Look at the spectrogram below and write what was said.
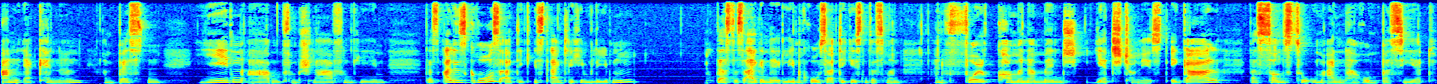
anerkennen, am besten jeden Abend vom Schlafen gehen, dass alles großartig ist eigentlich im Leben, dass das eigene Leben großartig ist und dass man ein vollkommener Mensch jetzt schon ist, egal was sonst so um einen herum passiert,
